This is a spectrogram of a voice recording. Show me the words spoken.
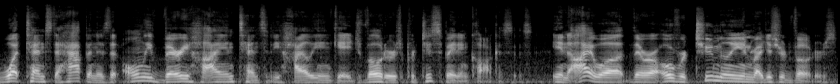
What tends to happen is that only very high intensity, highly engaged voters participate in caucuses. In Iowa, there are over 2 million registered voters,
